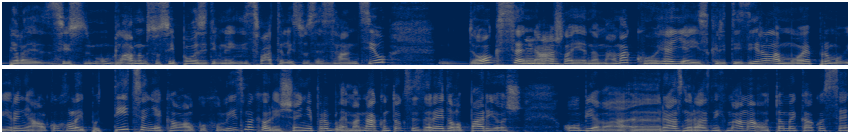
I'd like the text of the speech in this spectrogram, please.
bilo je, svi su- uglavnom su svi pozitivni i shvatili su zezanciju, dok se našla jedna mama koja je iskritizirala moje promoviranje alkohola i poticanje kao alkoholizma kao rješenje problema. Nakon tog se zaredalo par još objava e, razno raznih mama o tome kako se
